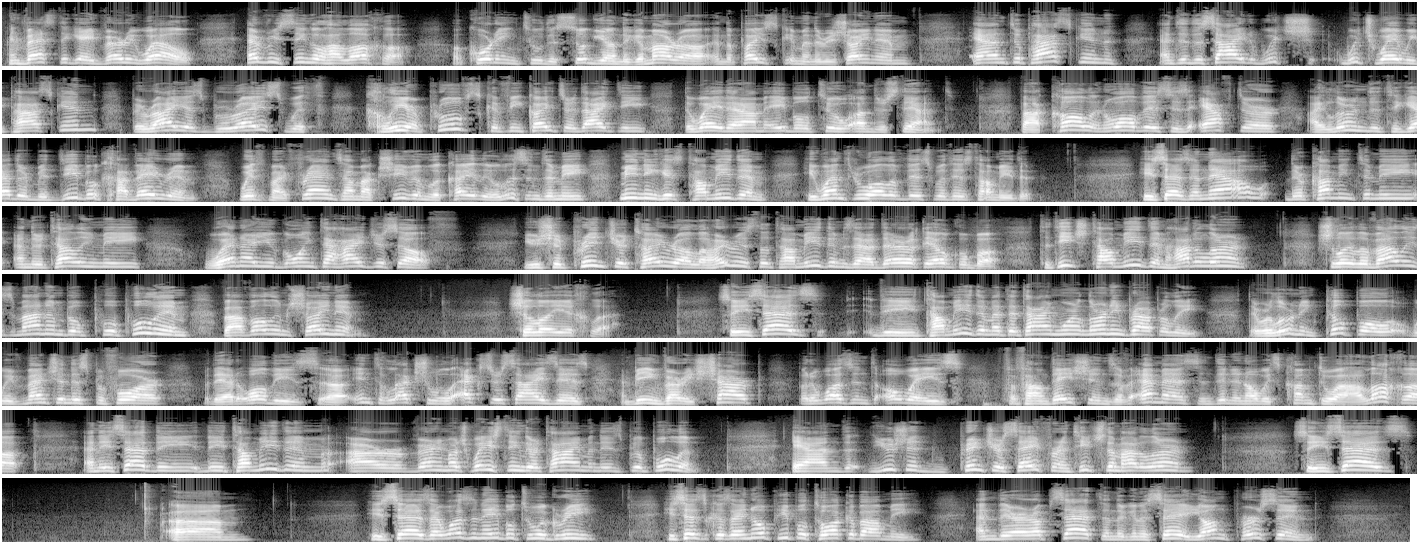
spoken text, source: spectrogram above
investigate very well every single halacha according to the sugya and the Gemara and the Paiskim and the Rishonim, and to paskin and to decide which which way we paskin berayas burais with clear proofs kafi kaitzer daiti the way that I'm able to understand. Vakal and all this is after I learned it together b'dibuk chaverim with my friends hamakshivim lekaili who listened to me, meaning his talmidim. He went through all of this with his talmidim. He says, and now they're coming to me and they're telling me, when are you going to hide yourself? You should print your Torah lahiris talmidim zaderech yelkuba to teach talmidim how to learn. Shalei levalis manim pulpulim va'avolim shoinim. Shaloi yichle. So he says the Talmidim at the time weren't learning properly. They were learning pilpul. We've mentioned this before, where they had all these uh, intellectual exercises and being very sharp, but it wasn't always for foundations of MS and didn't always come to a halacha. And he said the, the Talmidim are very much wasting their time in these pilpulim. And you should print your sefer and teach them how to learn. So he says, um, he says, I wasn't able to agree. He says, because I know people talk about me and they're upset and they're going to say a young person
